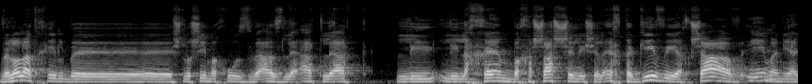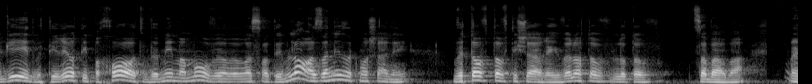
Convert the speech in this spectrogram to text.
ולא להתחיל ב-30 אחוז, ואז לאט לאט להילחם בחשש שלי של איך תגיבי עכשיו, אם אני אגיד, ותראי אותי פחות, ומי ממו ומה סרטים. לא, אז אני זה כמו שאני, וטוב טוב תישארי, ולא טוב, לא טוב, סבבה. אה,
